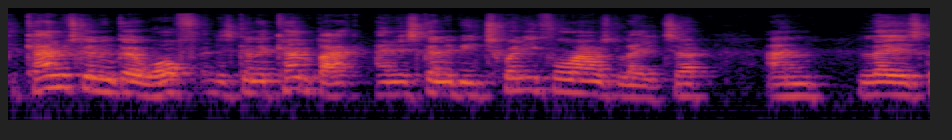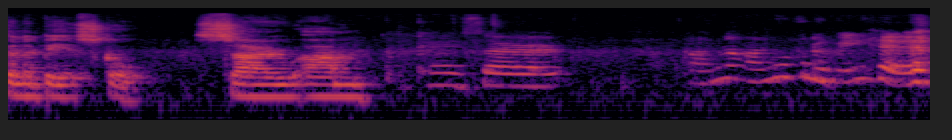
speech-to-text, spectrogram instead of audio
the camera's going to go off and it's going to come back and it's going to be 24 hours later and Leia's going to be at school. So, um, Okay, so I'm not. I'm not gonna be here.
